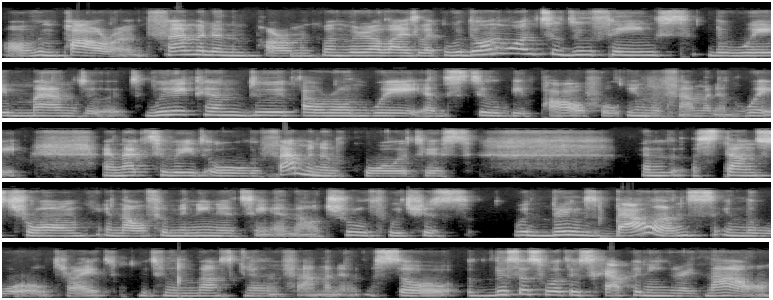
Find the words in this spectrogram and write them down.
of empowerment, feminine empowerment, when we realize like we don't want to do things the way men do it. We can do it our own way and still be powerful in the feminine way and activate all the feminine qualities and stand strong in our femininity and our truth, which is which brings balance in the world, right, between masculine and feminine. So this is what is happening right now.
